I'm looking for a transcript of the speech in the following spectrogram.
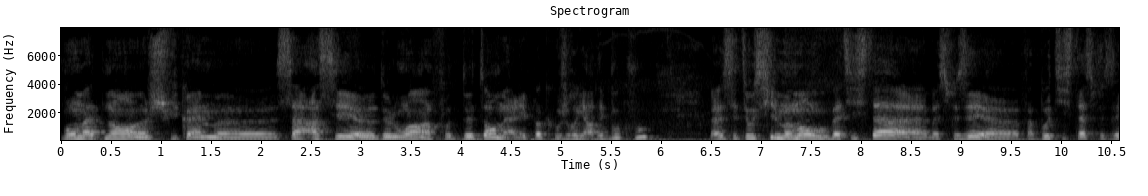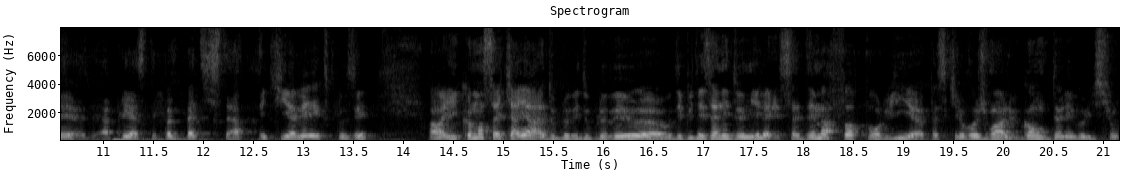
Bon, maintenant, euh, je suis quand même euh, ça assez euh, de loin, faute de temps, mais à l'époque où je regardais beaucoup, euh, c'était aussi le moment où Batista euh, bah, se faisait, euh, enfin Bautista se faisait appeler à cette époque Batista et qui avait explosé. Alors il commence sa carrière à la WWE au début des années 2000 et ça démarre fort pour lui parce qu'il rejoint le gang de l'évolution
